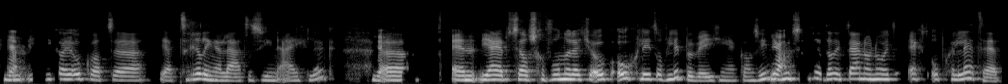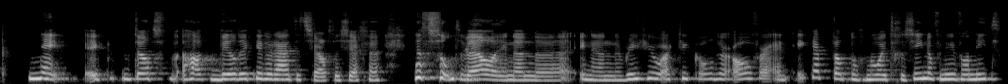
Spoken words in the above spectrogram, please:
Ja. En die kan je ook wat uh, ja, trillingen laten zien eigenlijk. Ja. en jij hebt zelfs gevonden dat je ook ooglid- of lipbewegingen kan zien. Ik moet zeggen dat ik daar nog nooit echt op gelet heb. Nee, ik, dat had, wilde ik inderdaad hetzelfde zeggen. Dat stond wel in een, uh, in een review-artikel erover. En ik heb dat nog nooit gezien, of in ieder geval niet.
